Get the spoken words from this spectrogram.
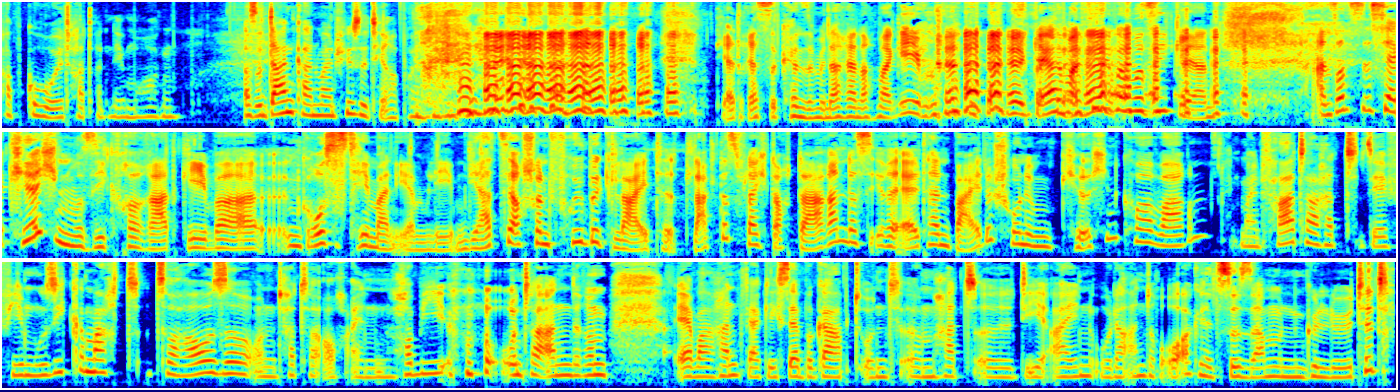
abgeholt hat an dem Morgen. Also danke an meinen Physiotherapeuten. Die Adresse können Sie mir nachher nochmal geben. da kann man viel über Musik lernen. Ansonsten ist ja Kirchenmusik, Frau Ratgeber, ein großes Thema in Ihrem Leben. Die hat Sie auch schon früh begleitet. Lag das vielleicht auch daran, dass Ihre Eltern beide schon im Kirchenchor waren? Mein Vater hat sehr viel Musik gemacht zu Hause und hatte auch ein Hobby unter anderem. Er war handwerklich sehr begabt und ähm, hat äh, die ein oder andere Orgel zusammengelötet.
